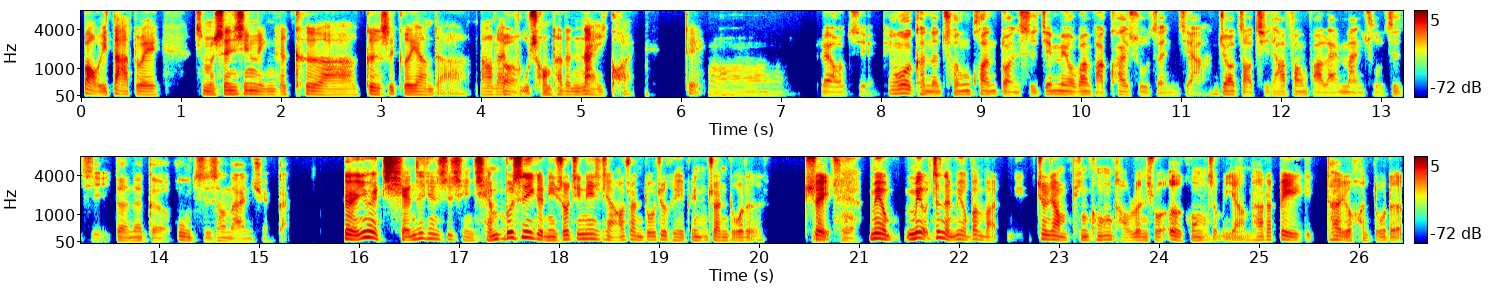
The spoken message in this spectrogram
报一大堆什么身心灵的课啊，各式各样的啊，然后来嗯补充他的那一块。对，哦，了解。因为可能存款短时间没有办法快速增加，就要找其他方法来满足自己的那个物质上的安全感。对，因为钱这件事情，钱不是一个你说今天想要赚多就可以变赚多的，所以没有没有真的没有办法就这样凭空讨论说二宫怎么样，它的背它有很多的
